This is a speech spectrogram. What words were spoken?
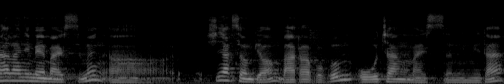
하나님의 말씀은 어, 신약 성경 마가복음 5장 말씀입니다.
